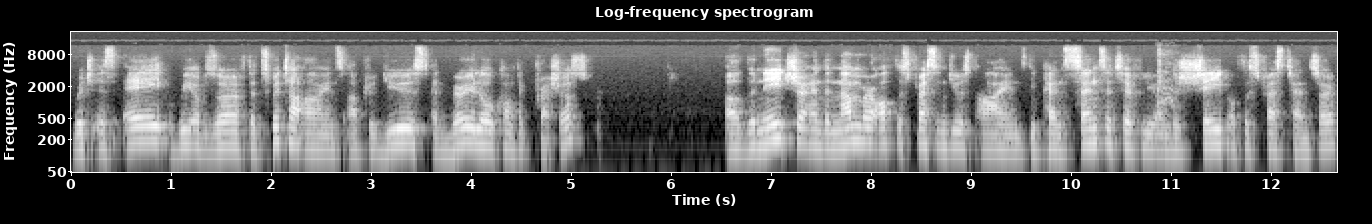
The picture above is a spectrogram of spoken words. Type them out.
which is A, we observe that Zwitter ions are produced at very low contact pressures. Uh, the nature and the number of the stress-induced ions depends sensitively on the shape of the stress tensor,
